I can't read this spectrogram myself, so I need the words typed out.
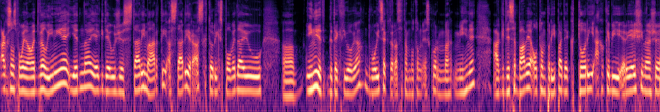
ako som spomínal, máme dve línie. Jedna je, kde už je starý Marty a starý Ras, ktorých spovedajú uh, iní det- detektívovia, dvojica, ktorá sa tam potom neskôr ma- myhne a kde sa bavia o tom prípade, ktorý ako keby rieši naše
